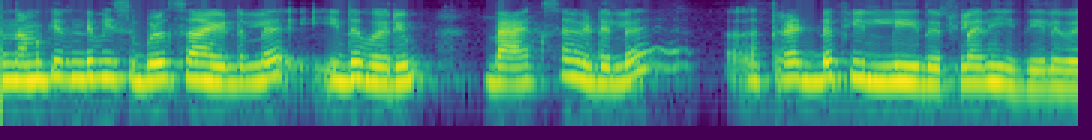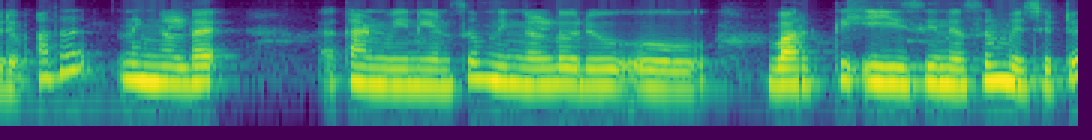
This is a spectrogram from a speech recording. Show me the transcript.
നമുക്കിതിന്റെ വിസിബിൾ സൈഡിൽ ഇത് വരും. ബാക്ക് സൈഡിൽ ത്രെഡ് ഫില്ല് ചെയ്തിട്ടുള്ള രീതിയിൽ വരും. അത് നിങ്ങളുടെ കൺവീനിയൻസും നിങ്ങളുടെ ഒരു വർക്ക് ഈസിനെസ്സും വെച്ചിട്ട്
